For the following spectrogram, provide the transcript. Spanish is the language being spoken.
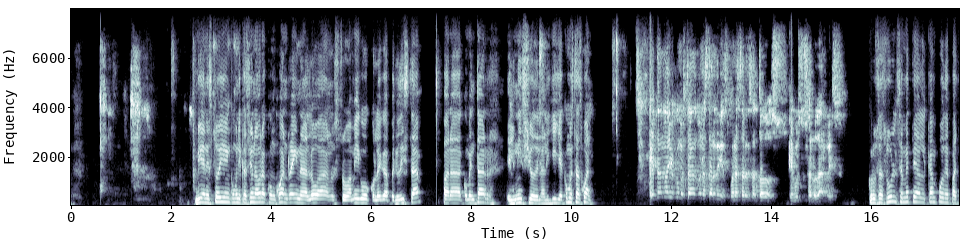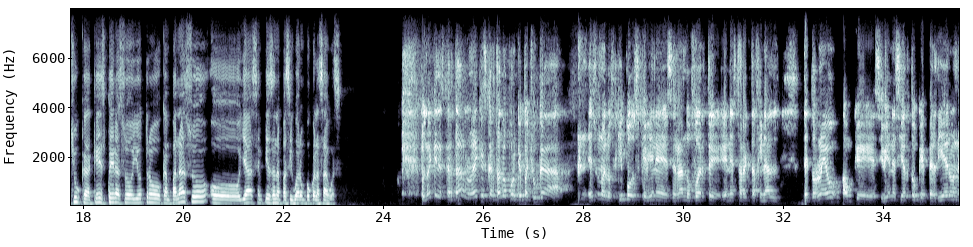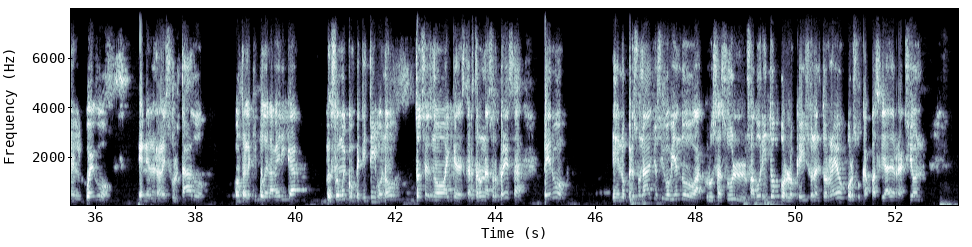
Bien, estoy en comunicación ahora con Juan Reinaloa, nuestro amigo, colega periodista para comentar el inicio de la liguilla. ¿Cómo estás, Juan? ¿Qué tal, Mario? ¿Cómo estás? Buenas tardes. Buenas tardes a todos. Qué gusto saludarles. Cruz Azul se mete al campo de Pachuca. ¿Qué esperas hoy? ¿Otro campanazo o ya se empiezan a apaciguar un poco las aguas? Pues no hay que descartarlo, no hay que descartarlo porque Pachuca es uno de los equipos que viene cerrando fuerte en esta recta final de torneo, aunque si bien es cierto que perdieron el juego en el resultado contra el equipo del América, pues fue muy competitivo, ¿no? Entonces no hay que descartar una sorpresa, pero en lo personal yo sigo viendo a Cruz Azul favorito por lo que hizo en el torneo, por su capacidad de reacción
